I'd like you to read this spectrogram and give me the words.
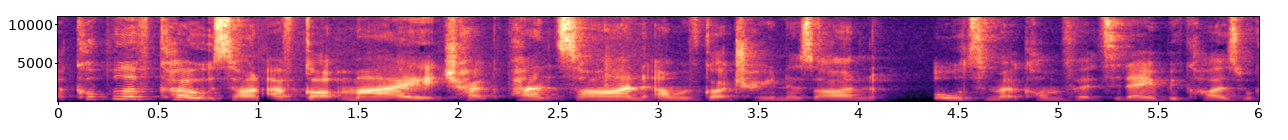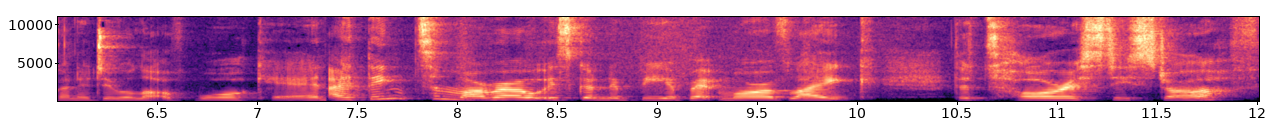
a couple of coats on. I've got my track pants on and we've got trainers on ultimate comfort today because we're going to do a lot of walking. I think tomorrow is going to be a bit more of like the touristy stuff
